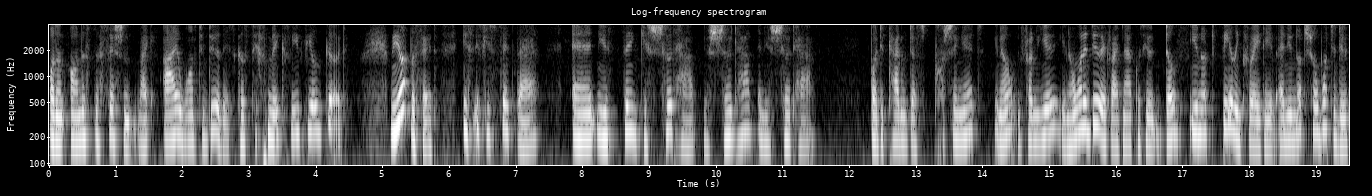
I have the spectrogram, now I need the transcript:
on an honest decision like i want to do this because this makes me feel good. The opposite is if you sit there and you think you should have you should have and you should have but you're kind of just pushing it, you know, in front of you. You don't want to do it right now because you don't, you're not feeling creative and you're not sure what to do,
